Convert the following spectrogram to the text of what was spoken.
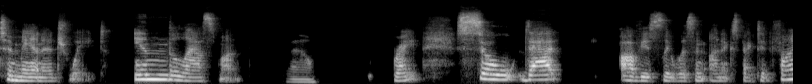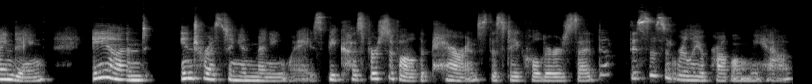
to manage weight in the last month. Wow. Right. So that obviously was an unexpected finding. And interesting in many ways because first of all the parents the stakeholders said this isn't really a problem we have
